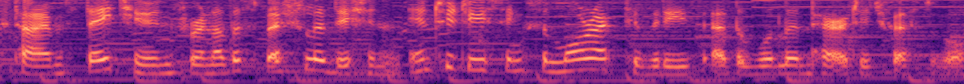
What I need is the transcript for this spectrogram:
Next time, stay tuned for another special edition introducing some more activities at the Woodland Heritage Festival.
